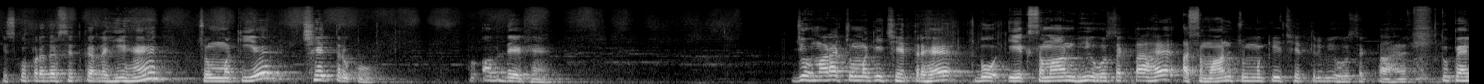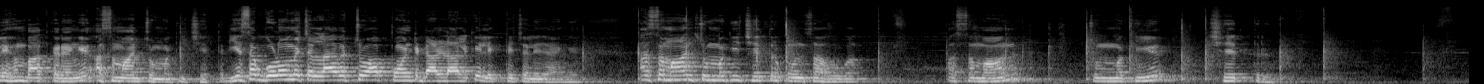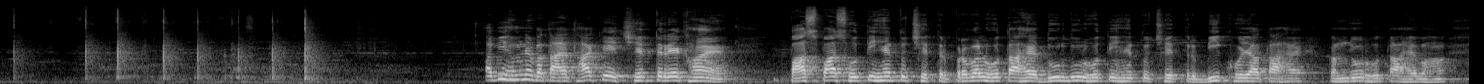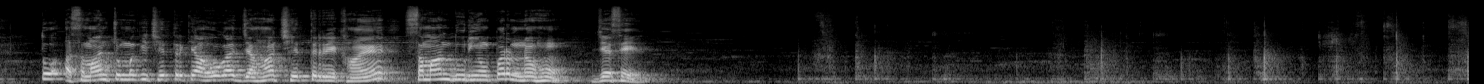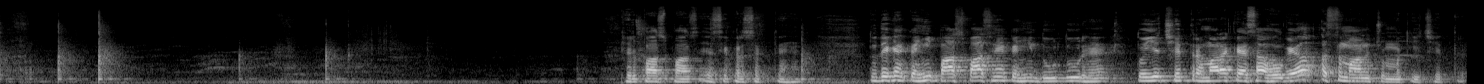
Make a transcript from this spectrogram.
किसको प्रदर्शित कर रही हैं? चुम्बकीय क्षेत्र को। तो अब देखें जो हमारा चुंबकीय क्षेत्र है, वो एक समान भी हो सकता है, असमान चुंबकीय क्षेत्र भी हो सकता है। तो पहले हम बात करेंगे असमान चुंबकीय क्षेत्र। ये सब गुणों में चल रहा है, बच्चों, आप पॉइंट डाल डाल के लिखते चले जाएँगे। असमान चुंबकीय क्षेत्र कौन सा होगा? असमान चुंबकीय क्षेत्र। अभी हमने बताया था कि क्षेत्र रेखाएँ पास पास होती हैं तो क्षेत्र प्रबल होता है दूर दूर होती हैं तो क्षेत्र वीक हो जाता है, कमज़ोर होता है वहाँ। तो असमान चुंबकीय क्षेत्र क्या होगा? जहाँ क्षेत्र रेखाएँ समान दूरियों पर न हों, जैसे फिर पास पास ऐसे कर सकते हैं। तो देखें, कहीं पास पास हैं, कहीं दूर दूर हैं तो ये क्षेत्र हमारा कैसा हो गया? असमान चुम्बकीय क्षेत्र।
